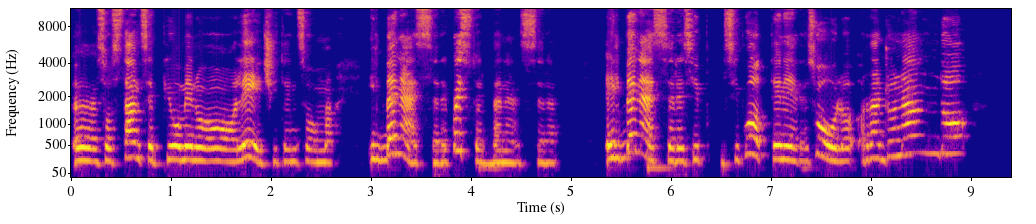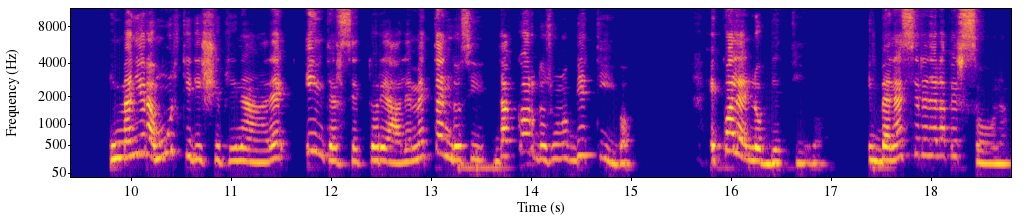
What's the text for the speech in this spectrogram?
uh, sostanze più o meno lecite, insomma. Il benessere, questo è il benessere. E il benessere si, si può ottenere solo ragionando in maniera multidisciplinare, intersettoriale, mettendosi d'accordo su un obiettivo. E qual è l'obiettivo? Il benessere della persona.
